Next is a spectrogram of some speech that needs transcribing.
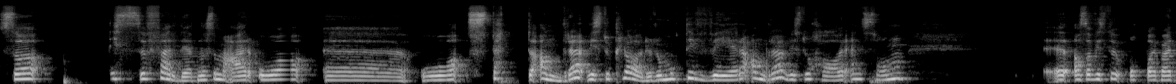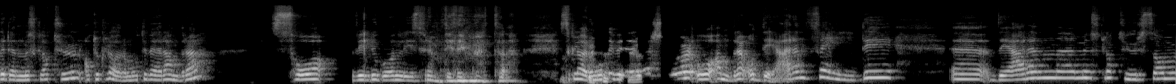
Så disse ferdighetene som er å, eh, å, støtte andre Hvis du klarer å motivere andre, hvis du har en sånn eh, Altså hvis du opparbeider den muskulaturen at du klarer å motivere andre, så vil du gå en lys fremtid i møte. Så du å motivere deg sjøl og andre, og det er en veldig eh, Det er en eh, muskulatur som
